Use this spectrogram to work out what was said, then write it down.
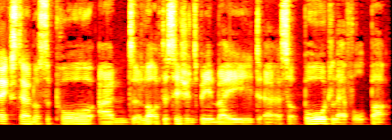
external support and a lot of decisions being made at a sort of board level, but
